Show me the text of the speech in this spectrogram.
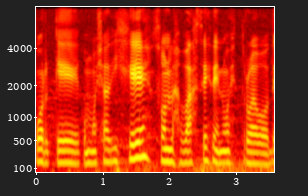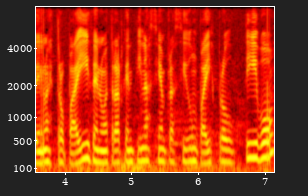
Porque como ya dije, son las bases de nuestro de nuestro país, de nuestra Argentina siempre ha sido un país productivo,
